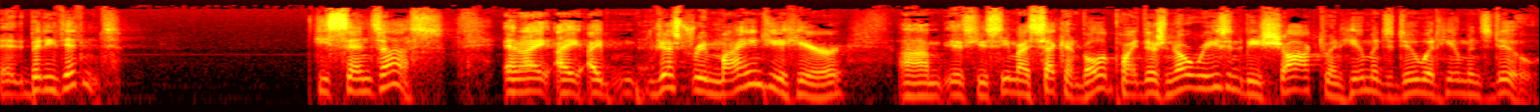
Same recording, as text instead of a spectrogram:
Eh, but he didn't. He sends us. And I, I, I just remind you here, um, if you see my second bullet point, there's no reason to be shocked when humans do what humans do.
